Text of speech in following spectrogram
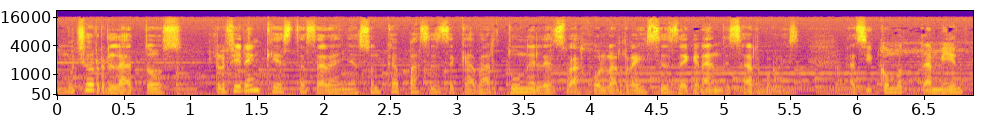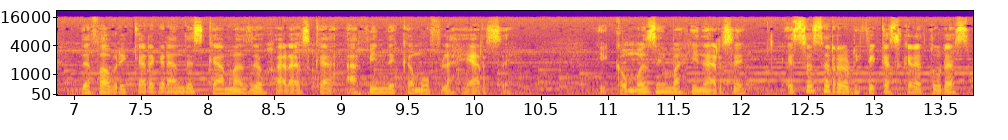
Muchos relatos refieren que estas arañas son capaces de cavar túneles bajo las raíces de grandes árboles, así como también de fabricar grandes camas de hojarasca a fin de camuflajearse. Y como es de imaginarse, estas terroríficas criaturas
